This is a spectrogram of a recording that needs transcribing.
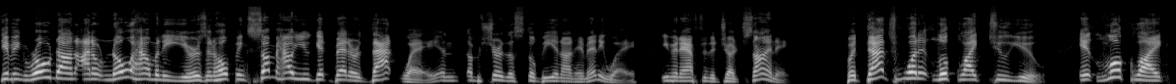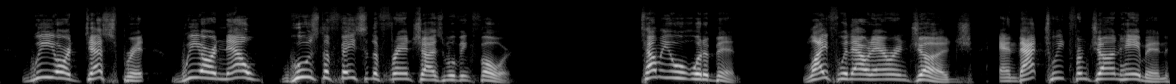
Giving Rodon, I don't know how many years, and hoping somehow you get better that way. And I'm sure they'll still be in on him anyway, even after the judge signing. But that's what it looked like to you. It looked like we are desperate. We are now, who's the face of the franchise moving forward? Tell me who it would have been. Life without Aaron Judge and that tweet from Jon Heyman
